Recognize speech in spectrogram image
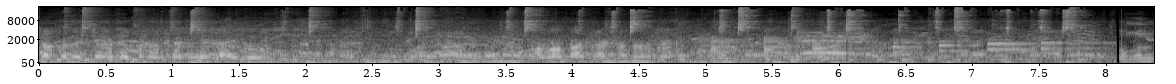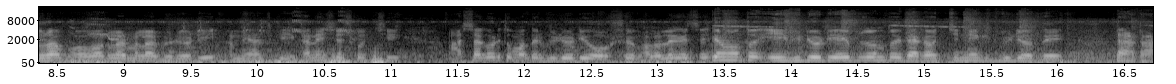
সকলের চরণে প্রণাম জানিয়ে গাইব বাবা বাংলা বন্ধুরা ভবাগলার মেলার ভিডিওটি আমি আজকে এখানেই শেষ করছি। আশা করি তোমাদের ভিডিওটি অবশ্যই ভালো লেগেছে। এর মতো এই ভিডিওটি এই পর্যন্তই। দেখা হচ্ছে নেক্সট ভিডিওতে। টাটা।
